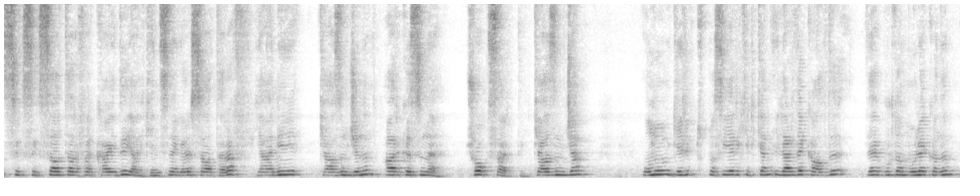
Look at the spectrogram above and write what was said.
sık sık sağ tarafa kaydı. Yani kendisine göre sağ taraf. Yani Kazımcan'ın arkasına çok sarktı. Kazımcan onu gelip tutması gerekirken ileride kaldı ve burada Muleka'nın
